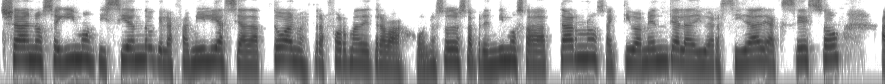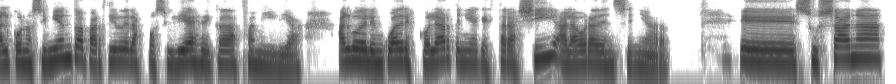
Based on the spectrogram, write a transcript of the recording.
ya no seguimos diciendo que la familia se adaptó a nuestra forma de trabajo. Nosotros aprendimos a adaptarnos activamente a la diversidad de acceso al conocimiento a partir de las posibilidades de cada familia. Algo del encuadre escolar tenía que estar allí a la hora de enseñar. Eh, Susana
